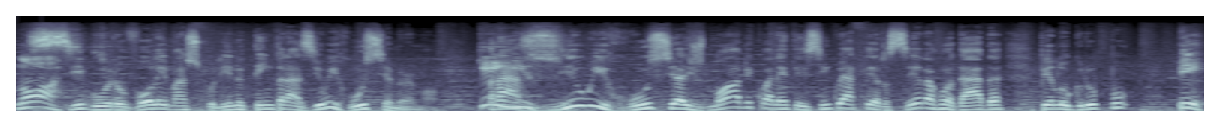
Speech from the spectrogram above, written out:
Nossa! Segura, o vôlei masculino tem Brasil e Rússia, meu irmão. Que Brasil isso? e Rússia, às 9h45, é a terceira rodada pelo grupo B.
